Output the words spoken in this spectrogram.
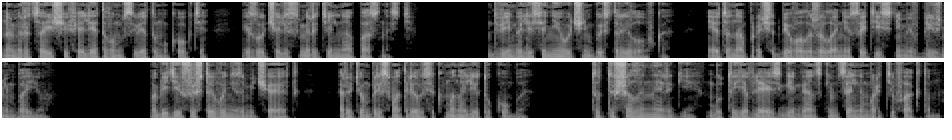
но мерцающие фиолетовым светом когти излучали смертельную опасность. Двигались они очень быстро и ловко, и это напрочь отбивало желание сойти с ними в ближнем бою. Убедившись, что его не замечают, Артем присмотрелся к монолиту куба. Тот дышал энергией, будто являясь гигантским цельным артефактом.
